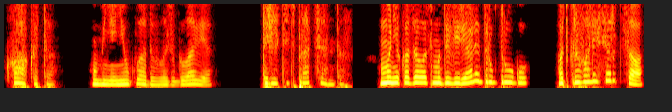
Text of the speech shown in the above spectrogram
«Как это?» — у меня не укладывалось в голове. «Тридцать процентов. Мне казалось, мы доверяли друг другу. Открывали сердца.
